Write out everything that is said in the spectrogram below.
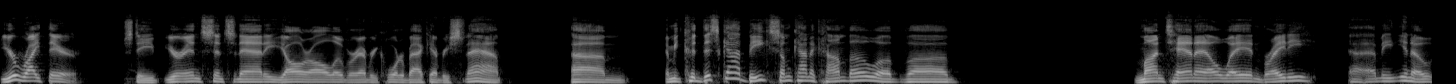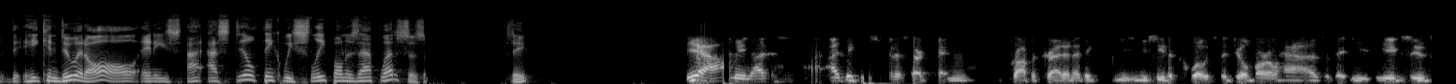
you're right there, Steve. You're in Cincinnati. Y'all are all over every quarterback, every snap. Um, I mean, could this guy be some kind of combo of uh, Montana, Elway, and Brady? Uh, I mean, you know, he can do it all, and he's. I, I still think we sleep on his athleticism. Steve. Yeah, I mean, I I think he's going to start getting proper credit. I think you, you see the quotes that Joe Burrow has that he, he exudes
